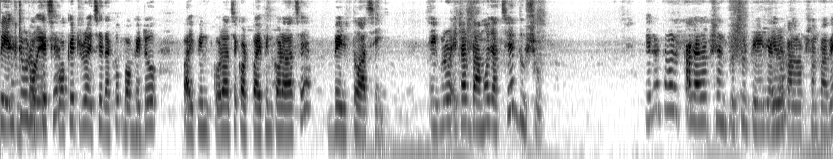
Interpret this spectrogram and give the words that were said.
বেল্টও রয়েছে। পকেট রয়েছে দেখো পকেটও পাইপিং করা আছে কট পাইপিং করা আছে বেল্ট তো আছেই। এগুলো এটার দামও যাচ্ছে দুশো। এগুলো তোমার কালার অপশন প্রচুর পেয়ে যাবে। এগুলো কালার অপশন পাবে।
